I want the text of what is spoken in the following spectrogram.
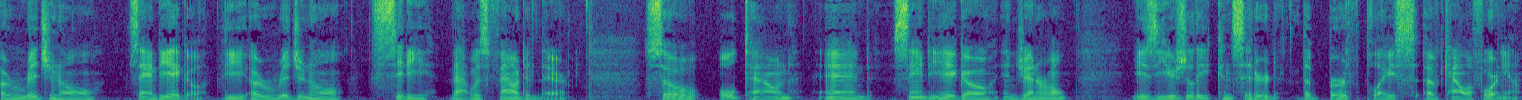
original San Diego, the original city that was founded there. So, Old Town and San Diego in general is usually considered the birthplace of California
